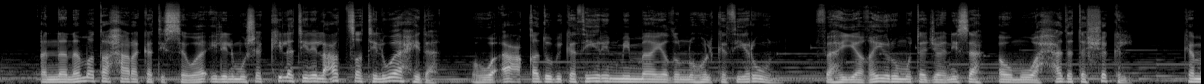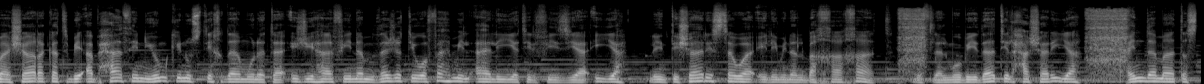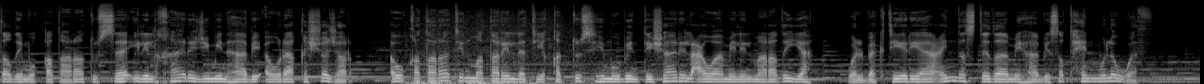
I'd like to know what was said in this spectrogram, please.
أن نمط حركة السوائل المشكلة للعطسة الواحدة هو أعقد بكثير مما يظنه الكثيرون فهي غير متجانسة أو موحدة الشكل. كما شاركت بأبحاث يمكن استخدام نتائجها في نمذجة وفهم الآلية الفيزيائية لانتشار السوائل من البخاخات مثل المبيدات الحشرية عندما تصطدم قطرات السائل الخارج منها بأوراق الشجر أو قطرات المطر التي قد تسهم بانتشار العوامل المرضية والبكتيريا عند اصطدامها بسطح ملوث.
